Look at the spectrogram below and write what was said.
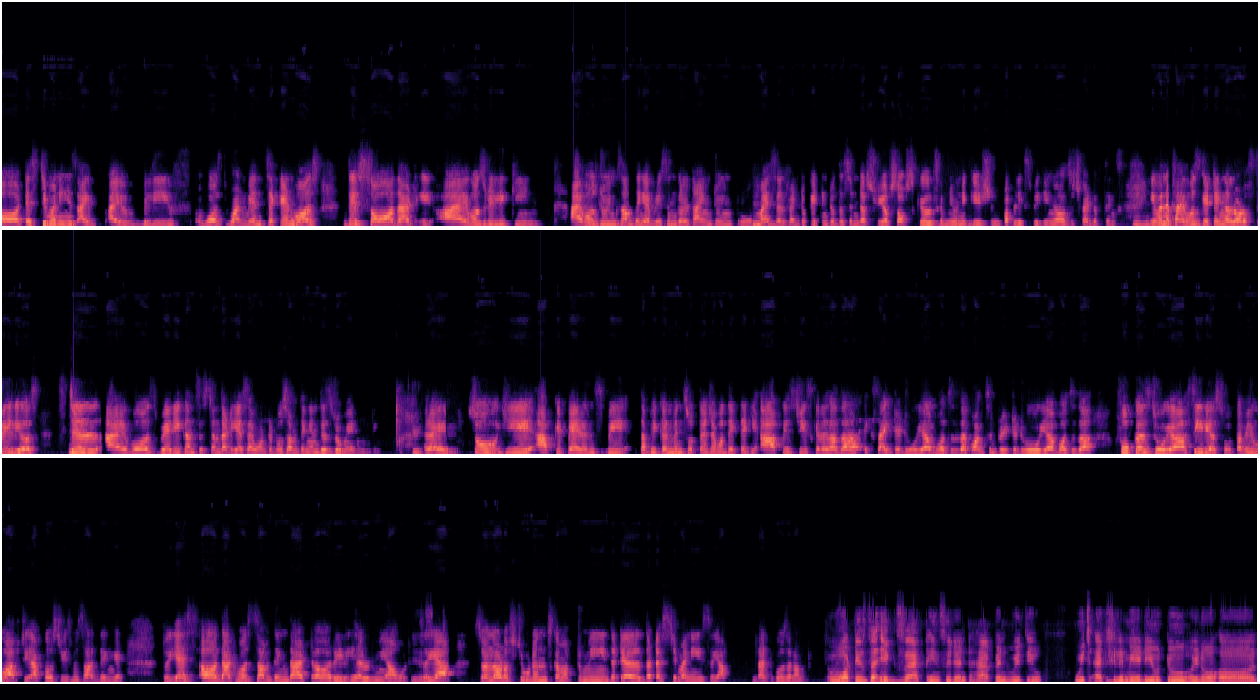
uh, testimonies i i believe was one way. And second was they saw that i was really keen. I was doing something every single time to improve Mhm. myself and to get into this industry of soft skills, Mhm, mhm. communication, public speaking, all such kind of things. Mhm. Even if I was getting a lot of failures, still I was very consistent that yes, I want to do something in this domain only. Right so ये आपके parents भी तभी convince होते हैं जब वो देखते हैं कि आप किस चीज़ के लिए ज़्यादा एक्साइटेड हो या बहुत ज़्यादा कॉन्सेंट्रेटेड हो या बहुत ज़्यादा फोकस्ड हो या सीरियस हो तभी वो आप आपका उस चीज़ में साथ देंगे। तो yes that was something that really help me out so yeah so lot of students come up to me the tell the testimony so yeah that goes around what is the exact incident happened with you which actually mm-hmm. made you to you know uh,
